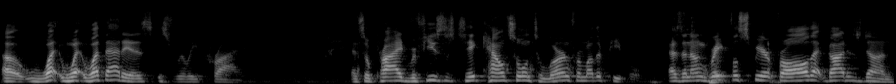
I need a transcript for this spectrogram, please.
Uh, what, what, what that is, is really pride. And so pride refuses to take counsel and to learn from other people as an ungrateful spirit for all that God has done.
